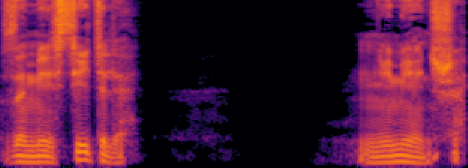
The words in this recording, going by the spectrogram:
заместителя. Не меньше.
